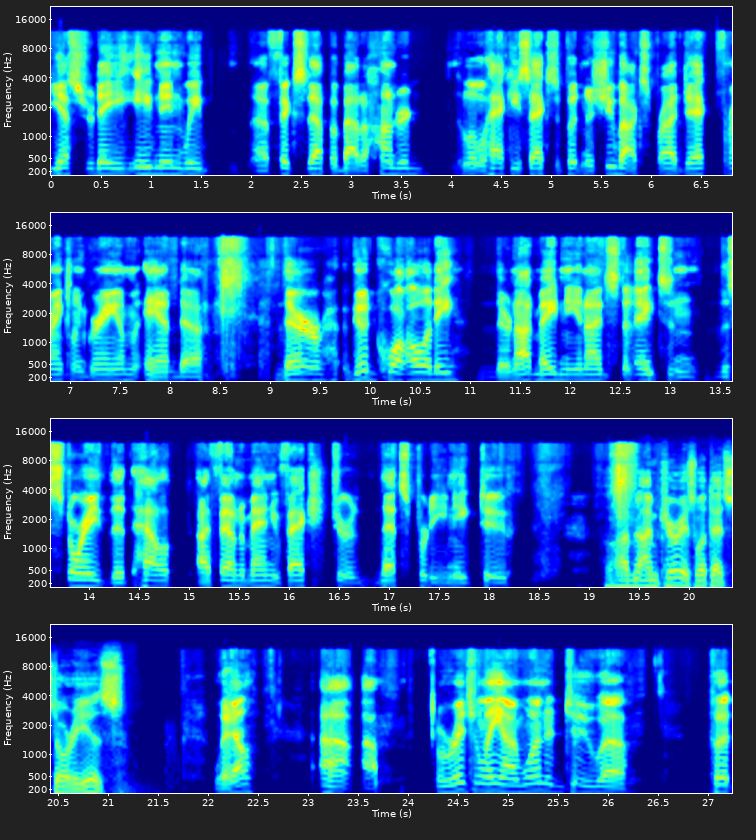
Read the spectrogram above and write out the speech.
yesterday evening we uh, fixed up about a hundred little hacky sacks to put in a shoebox project franklin graham and uh, they're good quality. They're not made in the united states and the story that how I found a manufacturer that's pretty unique too. I'm I'm curious what that story is. Well, uh, originally I wanted to uh, put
